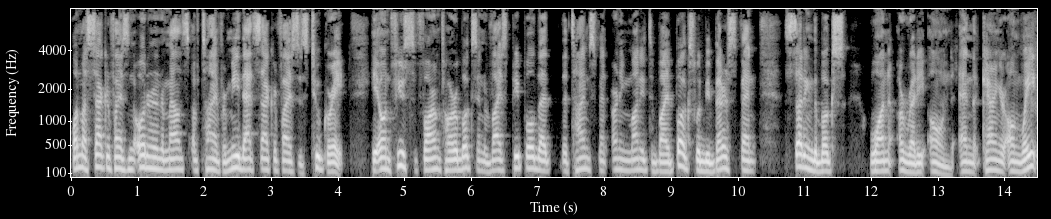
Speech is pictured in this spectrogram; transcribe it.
one must sacrifice inordinate amounts of time. For me, that sacrifice is too great. He owned few Sefarim Torah books and advised people that the time spent earning money to buy books would be better spent studying the books one already owned. And carrying your own weight,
